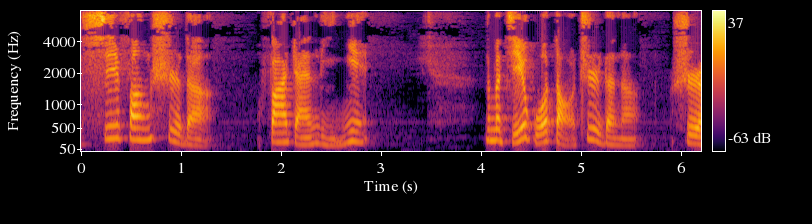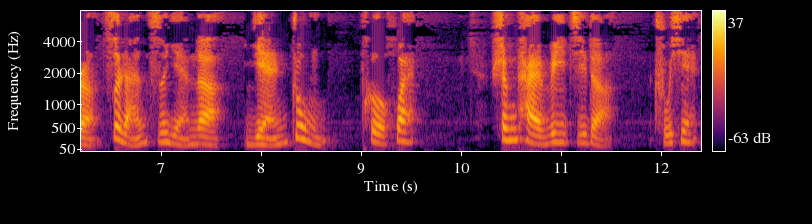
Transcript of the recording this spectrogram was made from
西方式的。发展理念，那么结果导致的呢是自然资源的严重破坏，生态危机的出现。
